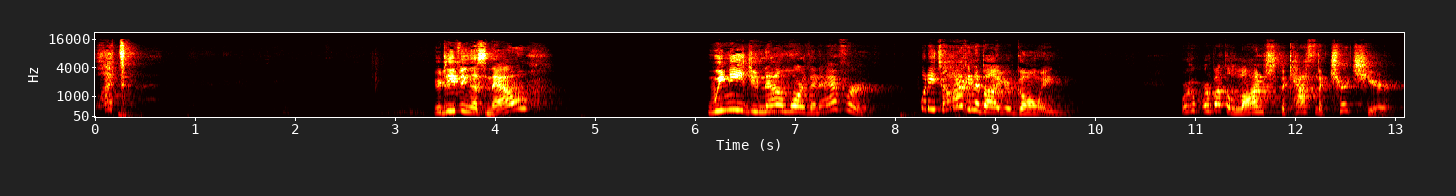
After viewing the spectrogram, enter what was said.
What? You're leaving us now? We need you now more than ever. What are you talking about? You're going. We're, we're about to launch the Catholic Church here.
